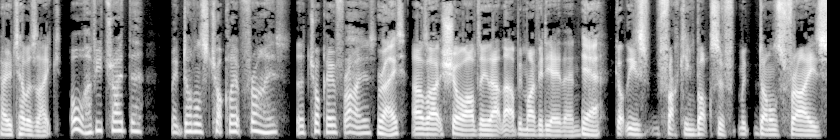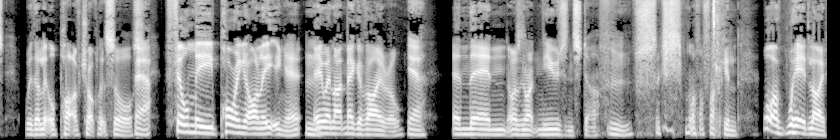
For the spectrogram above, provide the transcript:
hotel was like, "Oh, have you tried the McDonald's chocolate fries? The choco fries?" right. I was like, "Sure, I'll do that. That'll be my video then." Yeah. Got these fucking box of McDonald's fries with a little pot of chocolate sauce. Yeah. Film me pouring it on, eating it. Mm. It went like mega viral. Yeah. And then I was in like news and stuff. what a fucking what a weird life.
